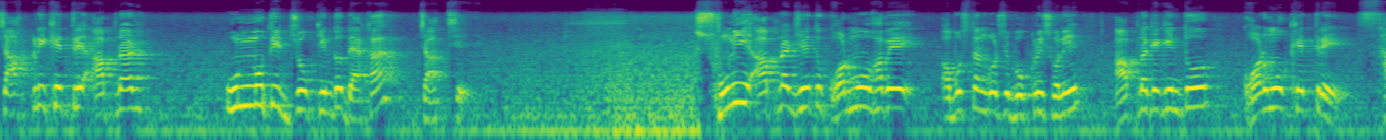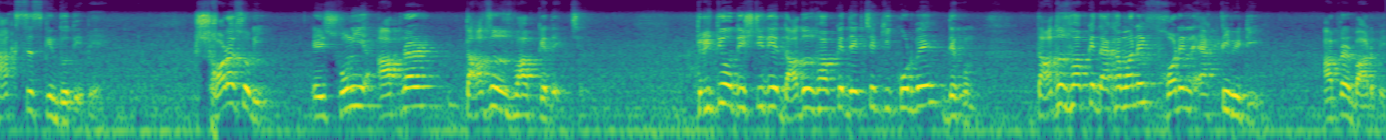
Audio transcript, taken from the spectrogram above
চাকরি ক্ষেত্রে আপনার উন্নতির যোগ কিন্তু দেখা যাচ্ছে। শনি আপনার যেহেতু কর্মভাবে অবস্থান করছে বকরি শনি, আপনাকে কিন্তু কর্মক্ষেত্রে সাকসেস কিন্তু দিবে। সরাসরি এই শনি আপনার দ্বাদশ ভাবকে দেখছে। তৃতীয় দৃষ্টি দিয়ে দ্বাদশ ভাবকে দেখছে কি করবে? দেখুন, দ্বাদশ ভাবকে দেখা মানে ফরেন অ্যাক্টিভিটি আপনার বাড়বে।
